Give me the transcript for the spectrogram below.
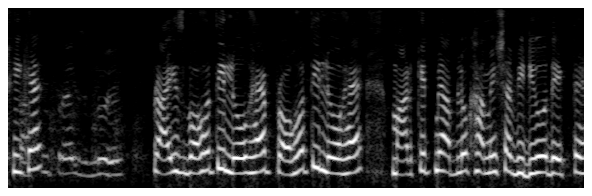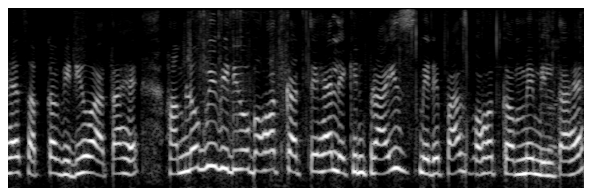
ठीक है? प्राइस लो है। प्राइस बहुत ही लो है, बहुत ही लो है। मार्केट में आप लोग हमेशा वीडियो देखते हैं, सबका वीडियो आता है। हम लोग भी वीडियो बहुत करते हैं, लेकिन प्राइस मेरे पास बहुत कम में मिलता है।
